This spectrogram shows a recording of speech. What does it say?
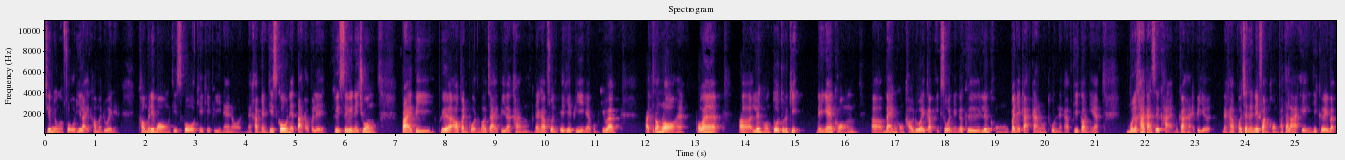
เชื่อมโยงกับโฟลที่ไหลเข้ามาด้วยเนี่ยเขาไม่ได้มองทิสโก้ KKP แน่นอนนะครับอย่างทิสโก้เนี่ยตัดออกไปเลย คือซื้อในช่วงปลายปีเพื่อเอาปันผลเพราะจ่ายปีละครั้งนะครับ ส่วน KKP เนี่ยผมคิดว่าอาจจะต้องรอฮะเพราะว่าเรื่องของตัวธุรกิจในแง่ของ แบงก์ของเขาด้วยกับอีกส่วนหนึ่งก็คือเรื่องของบรรยากาศการลงทุนนะครับที่ตอนนี้มูลค่าการซื้อขายมันก็หายไปเยอะนะครับเพราะฉะนั้นในฝั่งของพัทละเองที่เคยแบบ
